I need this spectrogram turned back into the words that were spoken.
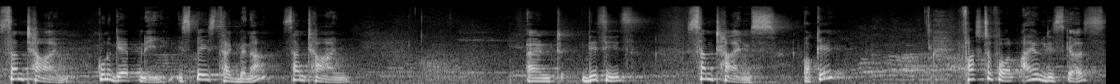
সাম টাইম কোনো গ্যাপ নেই স্পেস থাকবে না some time and this is sometimes okay first of all I will discuss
